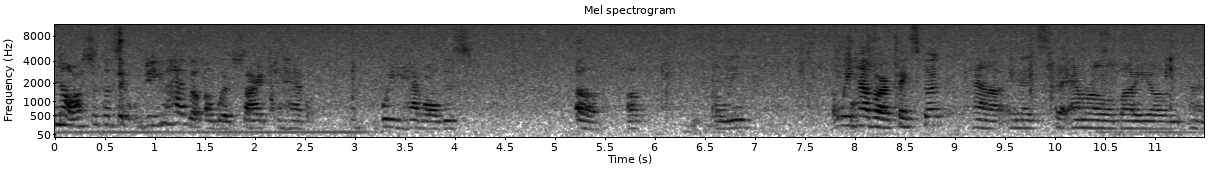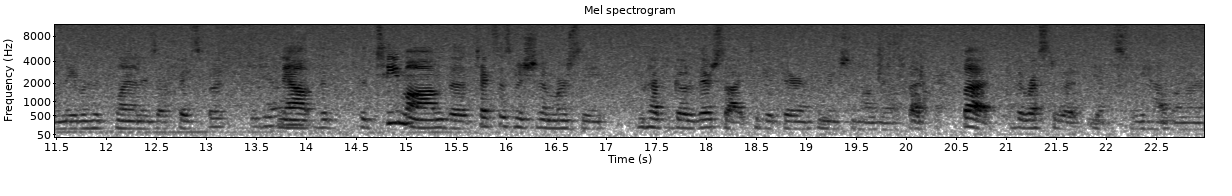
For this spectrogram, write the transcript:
No, I was just gonna say, do you have a, a website to have, where you have all this, uh, a, a link? We have our Facebook, uh, and it's the Amarillo Barrio uh, Neighborhood Plan is our Facebook. Now, the, the T-MOM, the Texas Mission of Mercy, you have to go to their site to get their information on that. But, Okay. but the rest of it, yes, we have on our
